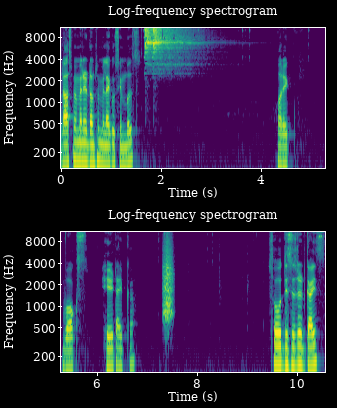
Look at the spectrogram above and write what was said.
लास्ट में मैंने ड्रम से मिलाया कुछ सिम्बल्स और एक वॉक्स हेयर टाइप का। So this is it guys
